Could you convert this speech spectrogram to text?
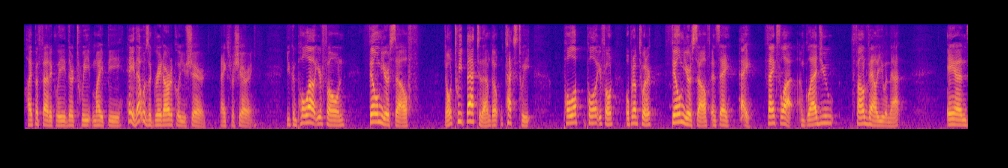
hypothetically, their tweet might be, hey, that was a great article you shared. Thanks for sharing. You can pull out your phone, film yourself. Don't tweet back to them. Don't text tweet. Pull up, pull out your phone, open up Twitter, film yourself, and say, "Hey, thanks a lot. I'm glad you found value in that, and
